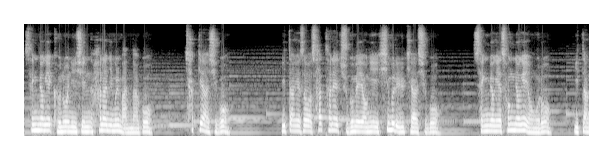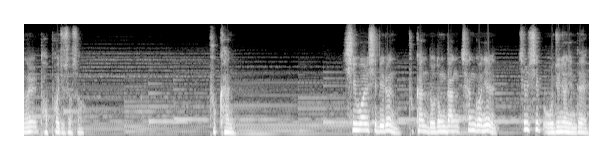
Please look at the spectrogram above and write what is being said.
생명의 근원이신 하나님을 만나고 찾게 하시고 이 땅에서 사탄의 죽음의 영이 힘을 잃게 하시고 생명의 성령의 영으로 이 땅을 덮어주소서. 북한 10월 10일은 북한 노동당 창건일 75주년인데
